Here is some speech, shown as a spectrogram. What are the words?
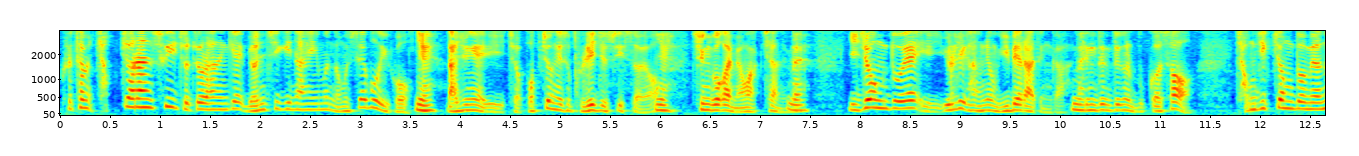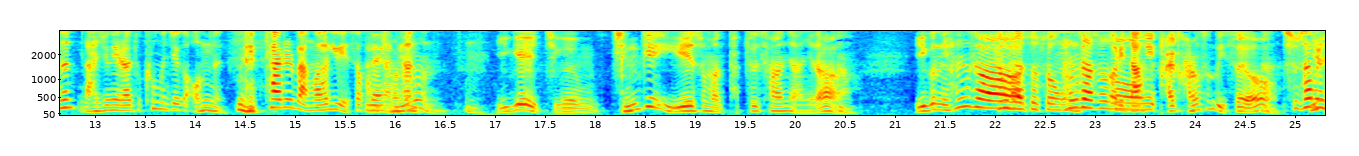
그렇다면 적절한 수위 조절하는 게 면직이나 해임은 너무 세 보이고 예. 나중에 이 저 법정에서 불리해질 수 있어요. 예. 증거가 명확치 않으면 네. 이 정도의 윤리 강령 위배라든가 네. 등등등을 묶어서 정직 정도면은 나중에라도 큰 문제가 없는 네. 빅타를 방어하기 위해서 네. 간다면 저는 음. 이게 지금 징계 위에서만 다툴 사안이 아니라 어. 이건 형사 형사소송 형사소송이 갈 가능성도 있어요. 어. 수사를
